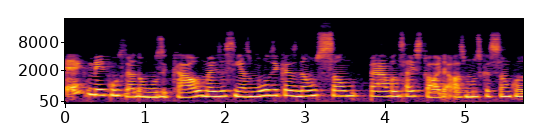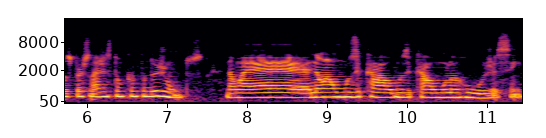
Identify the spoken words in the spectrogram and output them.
é meio considerado um musical, mas assim, as músicas não são para avançar a história, as músicas são quando os personagens estão cantando juntos. Não é, não é um musical, musical Mulan Rouge, assim.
